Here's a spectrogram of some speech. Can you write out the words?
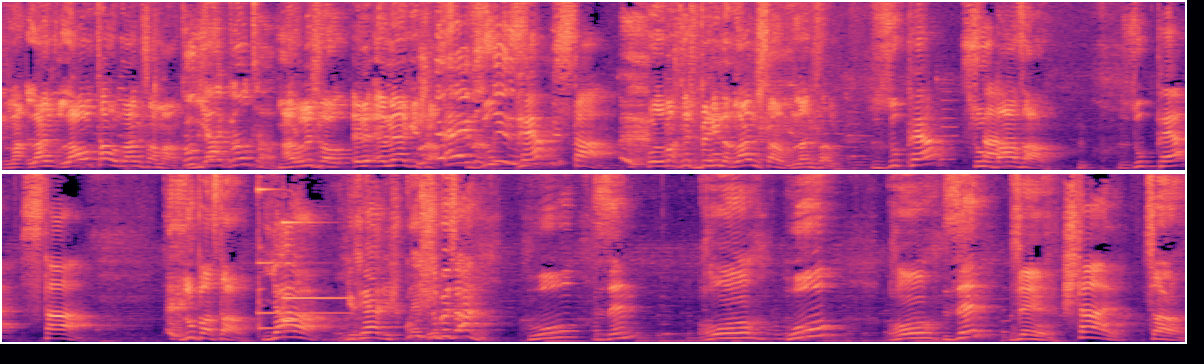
du. La lang, lauter und langsamer. Guck, Ja. sagt lauter. Also nicht laut, e- energischer. Ey, was ist Superstar. Bruder, mach nicht behindert. Langsam, langsam. Superstar. Subasa. Superstar. Superstar. Ja. Gefährlich. Guck dich so böse an. Hosen. Ro, Hosen. ro, se, Stahl. za.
